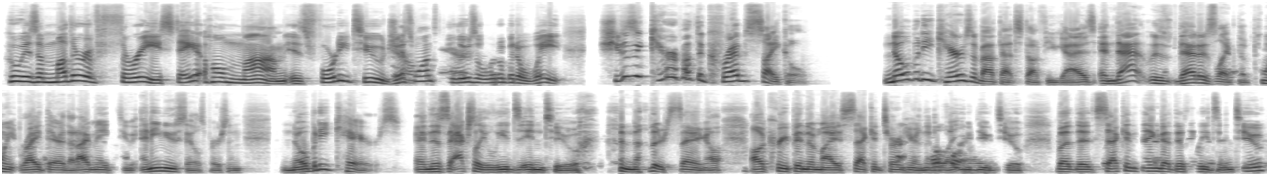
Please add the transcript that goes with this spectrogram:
who is a mother of three, stay-at-home mom, is 42, just wants care. to lose a little bit of weight. She doesn't care about the Krebs cycle. Nobody cares about that stuff, you guys. And that is that is like the point right there that I make to any new salesperson. Nobody cares. And this actually leads into another saying. I'll I'll creep into my second turn here and then I'll let you do too. But the second thing that this leads into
